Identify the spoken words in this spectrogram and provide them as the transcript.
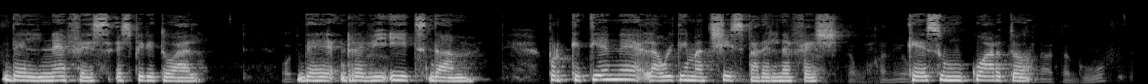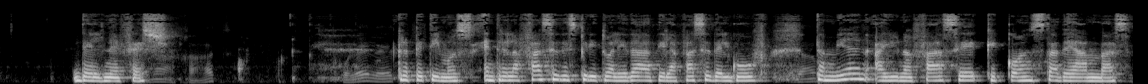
del nefes espiritual, de Revi'it Dam, porque tiene la última chispa del nefesh, que es un cuarto del nefesh. Repetimos, entre la fase de espiritualidad y la fase del guf, también hay una fase que consta de ambas.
